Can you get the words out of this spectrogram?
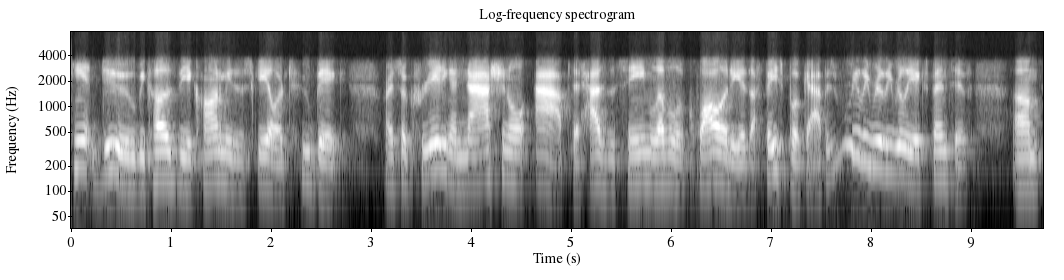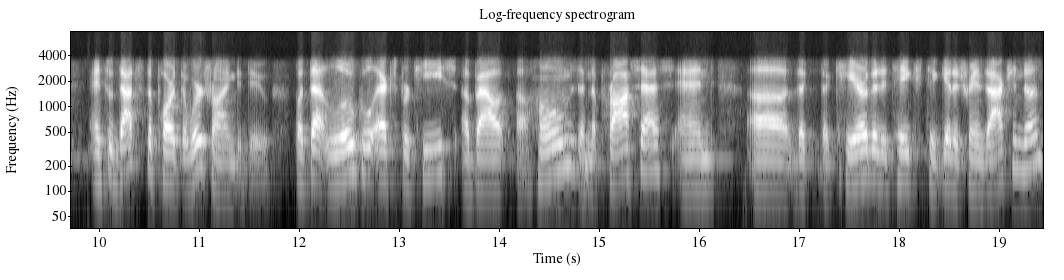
can't do because the economies of scale are too big. Right, so creating a national app that has the same level of quality as a Facebook app is really, really, really expensive. Um, and so that's the part that we're trying to do. But that local expertise about uh, homes and the process and uh, the, the care that it takes to get a transaction done,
